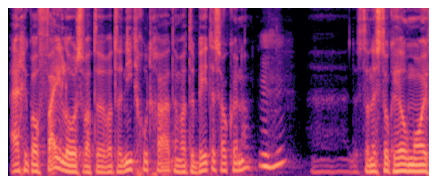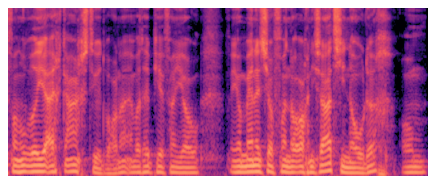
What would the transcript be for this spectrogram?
eigenlijk wel feilloos wat er, wat er niet goed gaat en wat er beter zou kunnen. Mm -hmm. dus dan is het ook heel mooi van hoe wil je eigenlijk aangestuurd worden en wat heb je van, jou, van jouw manager of van de organisatie nodig om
